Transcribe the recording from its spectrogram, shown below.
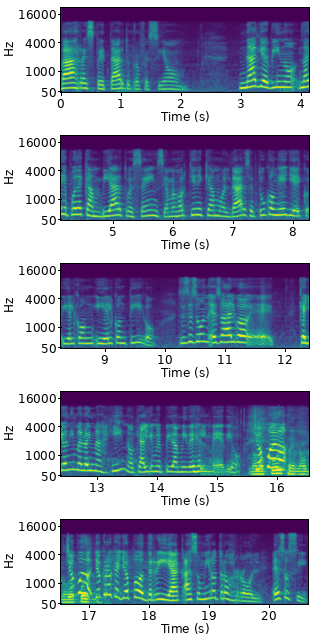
Va a respetar tu profesión. Nadie vino, nadie puede cambiar tu esencia. Mejor tiene que amoldarse tú con ella y él, con y él contigo. Entonces eso, es un- eso es algo eh, que yo ni me lo imagino que alguien me pida a mí deje el medio. No yo puedo, culpe, no, no yo puedo, culpe. yo creo que yo podría asumir otro rol. Eso sí,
